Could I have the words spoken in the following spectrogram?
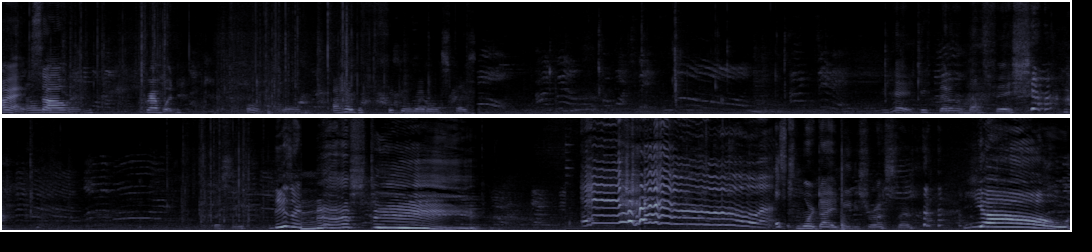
Okay, so like them. Grab one. Oh, damn. I heard the freaking red one spicy. Hey, it tastes better than mom's fish. Pussy. These are Nasty. It's more diabetes for us then. yo.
